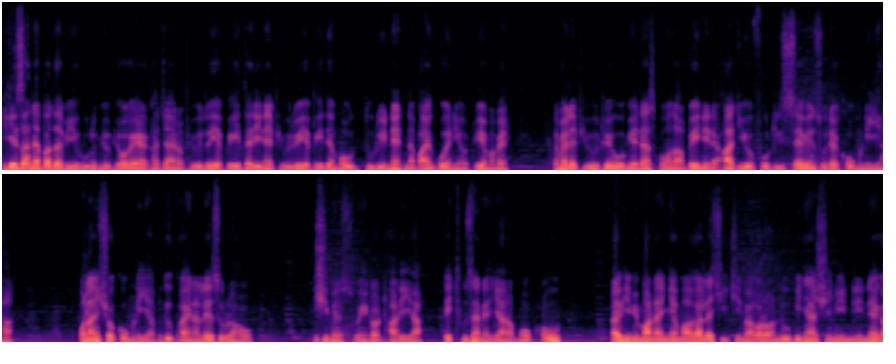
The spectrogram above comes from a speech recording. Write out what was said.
ဒီကိစ္စနဲ့ပတ်သက်ပြီးအခုလိုမျိုးပြောခဲ့တဲ့ခါကျရင်တော့ဖြူသွေးရဲ့ပေးသက်တွေနဲ့ဖြူသွေးရဲ့ပေးသက်မဟုတ်သူတွေနဲ့နှစ်ပိုင်းကွဲနေတော့တွေ့ရမှာပဲဒါပေမဲ့လည်းဖြူထွေးကိုအမြဲတမ်းစပွန်ဆာပေးနေတဲ့ RGO 47 ဆိုတဲ့ကုမ္ပဏီဟာ online shop ကုမ္ပဏီကဘယ်သူပိုင်လာလဲဆိုတာကိုသိရှိမယ်ဆိုရင်တော့ဒါတွေကသိထူးဆန်းတဲ့အရာတော့မဟုတ်ပါဘူး။ဒါဖြစ်မြန်မာနိုင်ငံမှာကလက်ရှိချိန်မှာကတော့အမှုပညာရှင်တွေအနေနဲ့က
